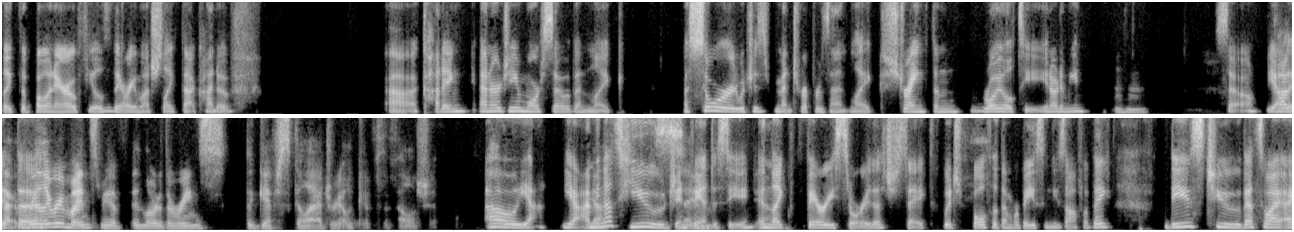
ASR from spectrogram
like the bow and arrow feels very much like that kind of uh cutting energy more so than like a sword which is meant to represent like strength and royalty you know what i mean Mhm. so yeah God, the- that the- really reminds me of in Lord of the Rings, the gifts Galadriel gives the Fellowship. Oh yeah, yeah. I mean that's huge in fantasy Yeah. and like fairy stories. Let's just say, which both of them were basing these off of. They, these two. That's why I,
